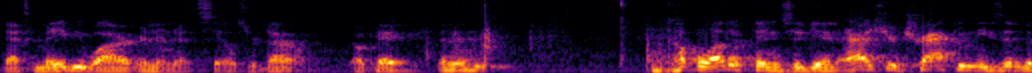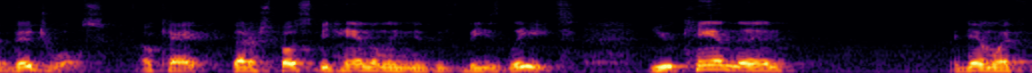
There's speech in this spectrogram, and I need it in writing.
that's maybe why our internet sales are down. Okay? And then a couple other things again, as you're tracking these individuals, okay, that are supposed to be handling these leads, you can then, again, with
